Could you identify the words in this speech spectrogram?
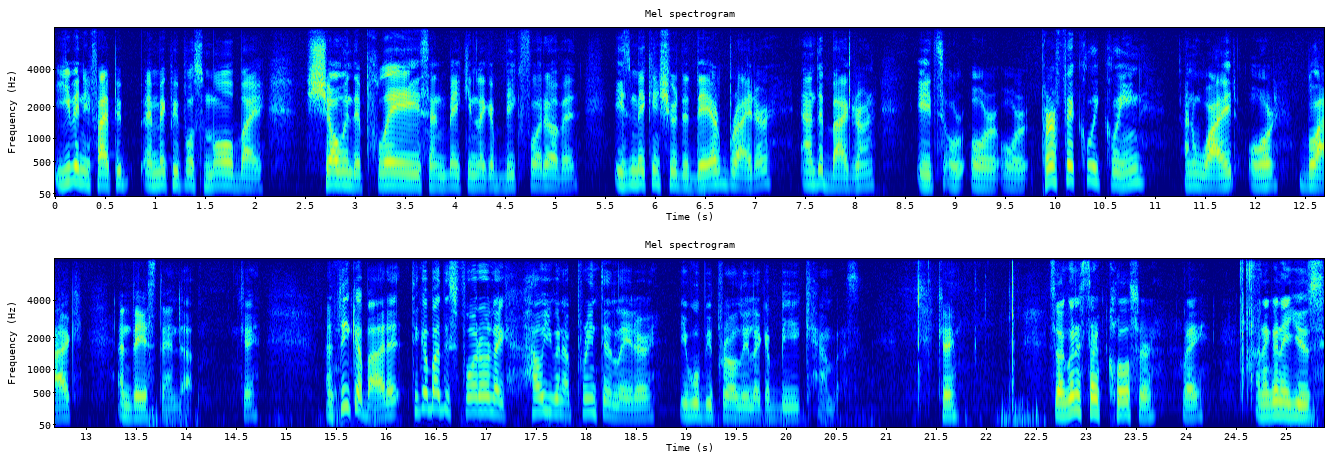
even if I, I make people small by showing the place and making like a big photo of it, is making sure that they are brighter and the background it's or, or, or perfectly clean and white or black and they stand up, okay? And think about it, think about this photo, like how you're gonna print it later it will be probably like a big canvas. Okay, so I'm gonna start closer, right? And I'm gonna use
